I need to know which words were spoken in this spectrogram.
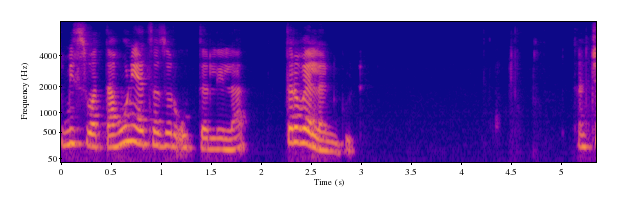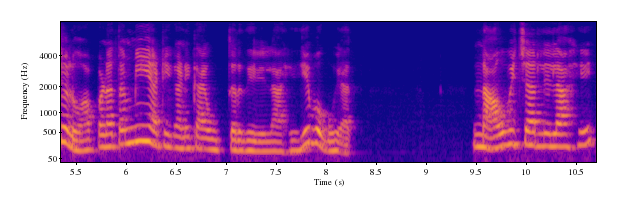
तुम्ही स्वतःहून याचं जर उत्तर लिहिला तर वेल अँड गुड तर चलो आपण आता मी या ठिकाणी काय उत्तर दिलेलं आहे हे बघूयात. नाव विचारलेलं आहे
